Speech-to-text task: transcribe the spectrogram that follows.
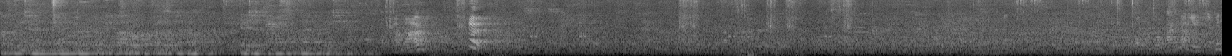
กับเรียนเชิญในอำเภอเรื่องที่ว่าร่วมกับท่านผู้จัดการเป็นเชิญของภาษาได้ครับเป็นเชิญครับ กำลังเออตั้งแล้วยิงจะขึ้น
